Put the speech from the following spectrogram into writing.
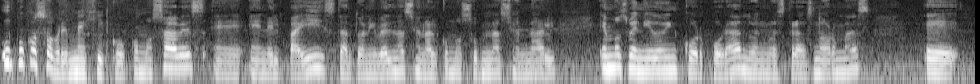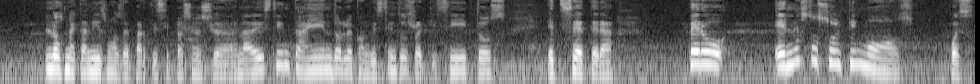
Un poco sobre México. Como sabes, eh, en el país, tanto a nivel nacional como subnacional, hemos venido incorporando en nuestras normas eh, los mecanismos de participación ciudadana de distinta índole, con distintos requisitos, etcétera. Pero en estos últimos, pues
